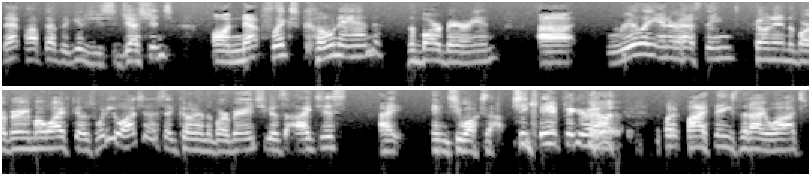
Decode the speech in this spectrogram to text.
that popped up, it gives you suggestions on Netflix, Conan the Barbarian. Uh, really interesting. Conan the Barbarian. My wife goes, what are you watching? I said, Conan the Barbarian. She goes, I just, I, and she walks out. She can't figure out what my things that I watch.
